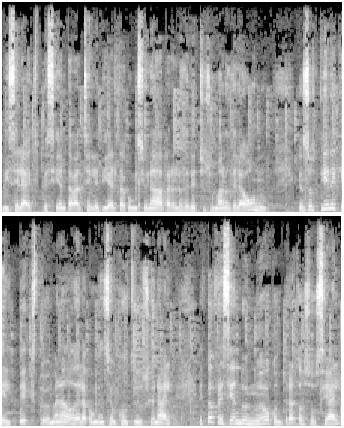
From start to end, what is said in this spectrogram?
dice la expresidenta Bachelet y alta comisionada para los derechos humanos de la ONU, quien sostiene que el texto emanado de la Convención Constitucional está ofreciendo un nuevo contrato social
